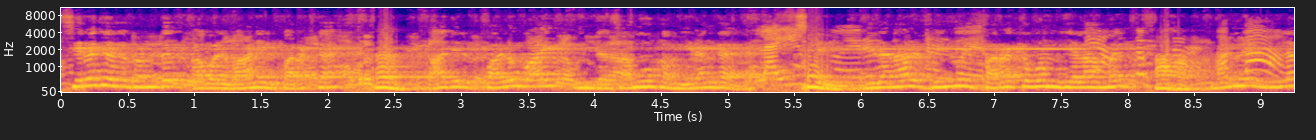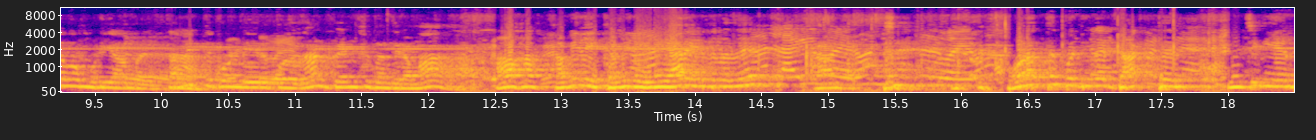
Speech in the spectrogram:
சிறகுகள் கொண்டு அவள் வானில் பறக்க. அதில் பழுவாய் இந்த சமூகம் இறங்க. இதனால் விண்ணில் பறக்கவும் இயலாமல் மண்ணில் நிலவ முடியாமல் தவித்துக் கொண்டு இருப்பதுதான் பெண் சுதந்திரமா? ஆஹா கவிதை கவிதை இது யார் எழுதுனது? உரத்துப்பட்டியில டாக்டர் இன்ஜினியர்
